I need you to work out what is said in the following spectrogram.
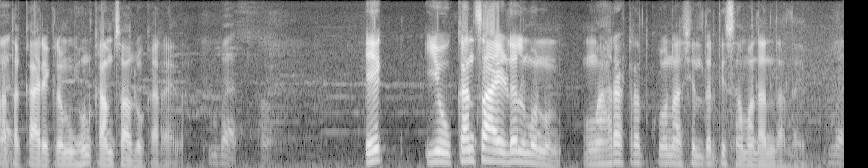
आता कार्यक्रम घेऊन काम चालू करायचं बरं. एक युवकांचा आयडल म्हणून महाराष्ट्रात कोण असेल तर ती समाधान आहे बरं.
